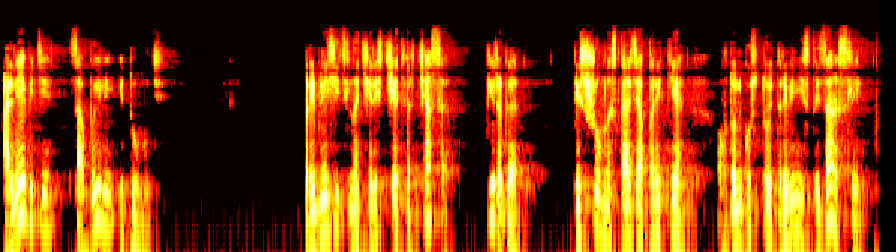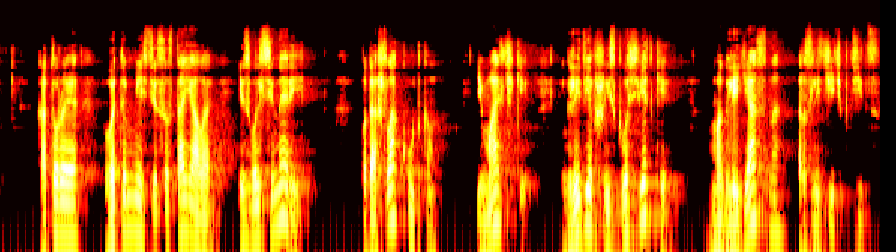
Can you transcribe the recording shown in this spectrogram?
а лебеди забыли и думать. Приблизительно через четверть часа пирога, бесшумно скользя по реке вдоль густой травянистой заросли, которая в этом месте состояла из вальсинерий, подошла к уткам, и мальчики, глядевшие сквозь ветки, могли ясно различить птиц.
